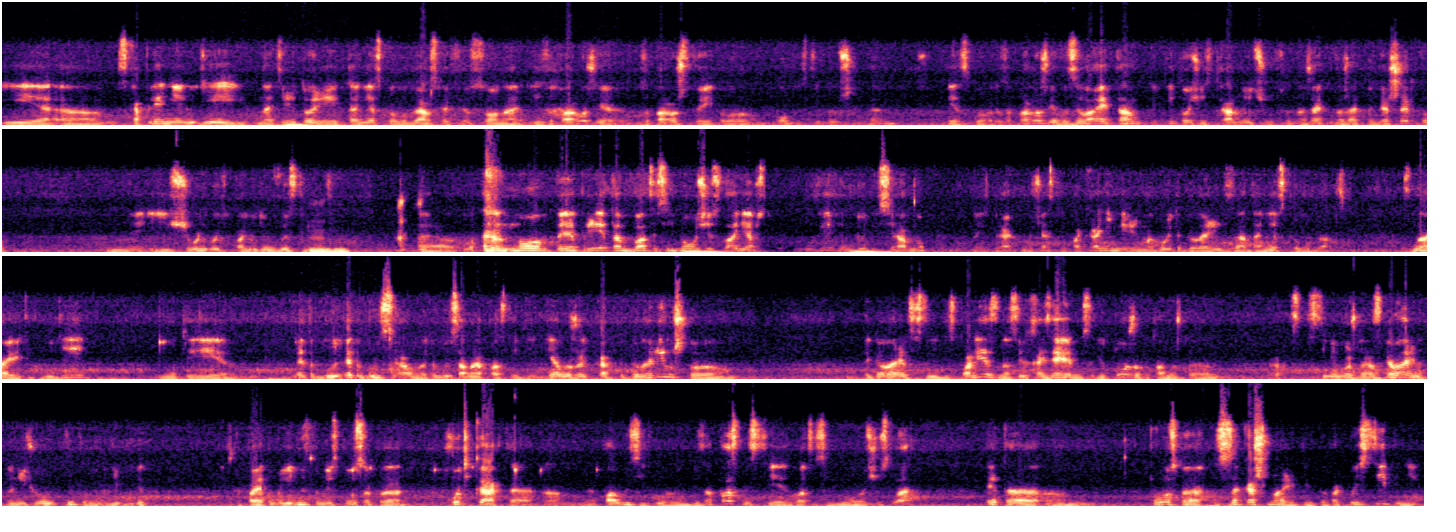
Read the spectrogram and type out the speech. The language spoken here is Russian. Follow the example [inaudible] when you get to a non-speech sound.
и э, скопление людей на территории Донецка, Луганска, Херсона и Запорожья, Запорожской области бывшей, да, без города Запорожья, вызывает там какие-то очень странные чувства. Нажать, нажать на гашетку и чего-нибудь по людям выстрелить. Mm-hmm. [clears throat] Но при, при этом 27 числа, я абсолютно уверен, люди все равно на избирательном участке, по крайней мере, могу это говорить за Донецк и Луганск. Знаю этих людей, вот, и это будет, это будет все равно, это будет самый опасный день. Я уже как-то говорил, что договариваться с ними бесполезно, с их хозяевами, кстати, тоже, потому что с ними можно разговаривать, но ничего выполнено не будет. Поэтому единственный способ э, хоть как-то э, повысить уровень безопасности 27 числа, это эм, просто закошмарить их до такой степени,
